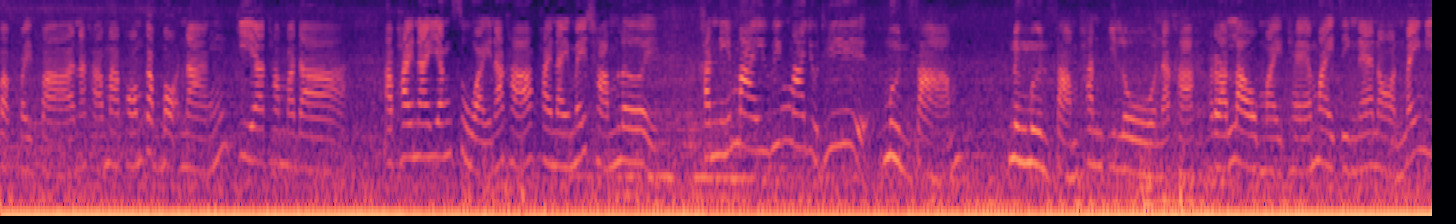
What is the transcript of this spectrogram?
ปรับไฟฟ้านะคะ มาพร้อมกับ ธรรมดาอะภายในยังสวยนะคะ ภายในไม่ช้ำเลย คันนี้ไม่วิ่งมาอยู่ที่1 3 0 0 13,000กิโลนะคะ ร้านเราไม่แท้ไม่จริงแน่นอน ไม่มี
